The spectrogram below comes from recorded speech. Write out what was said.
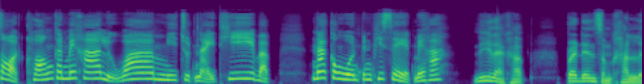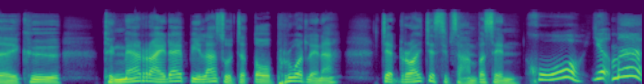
สอดคล้องกันไหมคะ หรือว่ามีจุดไหนที่แบบน่ากังวลเป็นพิเศษไหมคะ นี่แหละครับ ประเด็นสำคัญเลยคือ ถึงแม้รายได้ปีล่าสุดจะโตพรวดเลยนะ 773%โห เยอะมาก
